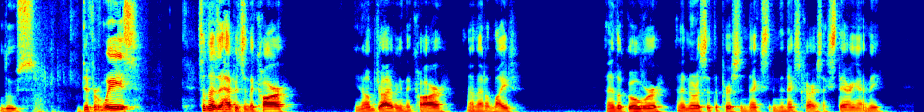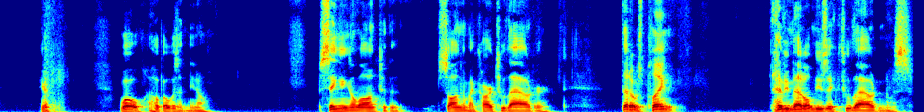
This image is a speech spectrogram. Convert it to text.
loose different ways. Sometimes it happens in the car. You know, I'm driving in the car and I'm at a light and I look over and I notice that the person next in the next car is like staring at me. Yeah. Whoa, I hope I wasn't, you know, singing along to the song in my car too loud or that I was playing heavy metal music too loud and it was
